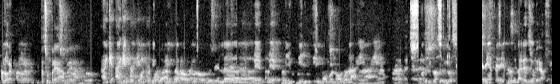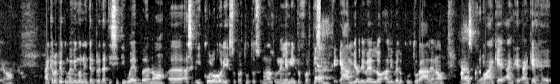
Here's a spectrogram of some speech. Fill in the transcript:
allora, faccio un preambolo. Anche, anche per quanto riguarda lo studio del web, gli utenti si muovono online, eh, ci sono delle grosse differenze dell'area geografica, no? Anche proprio come vengono interpretati i siti web, no? uh, i colori soprattutto sono un altro un elemento fortissimo ah. che cambia a livello, a livello culturale, no? ma sono anche, anche, anche eh,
